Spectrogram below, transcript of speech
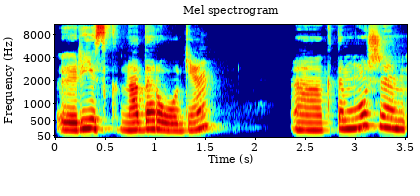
э, риск на дороге. Э, к тому же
